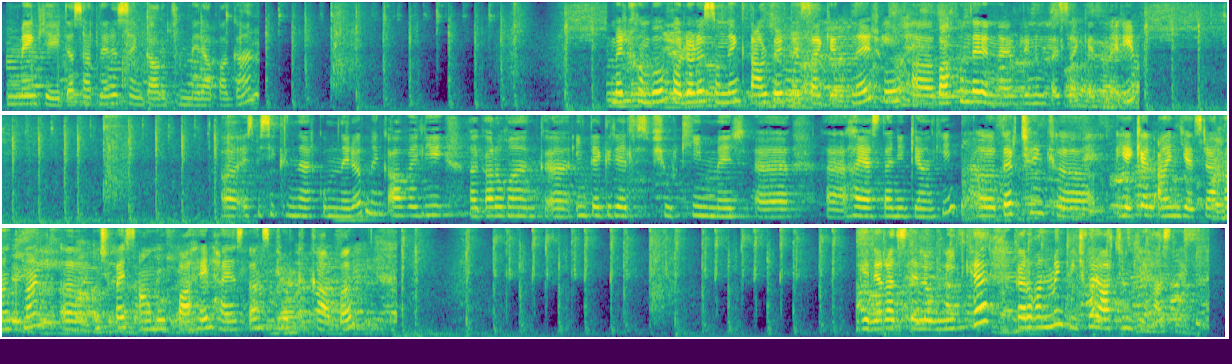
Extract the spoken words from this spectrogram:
Մենք երիտասարդներս ենք կառուցում մեր ապագան։ Մեր խմբում բոլորս ունենք տարբեր տեսակետներ ու բախումներ են նաև լինում տեսակետների այսպիսի քննարկումներով մենք ավելի կարող ենք ինտեգրել Սփյուռքին մեր Հայաստանի կյանքին։ Դեռ չենք եկել այն եզրահանգման, ինչպես ամուր պահել Հայաստան-Սփյուռք կապը։ Գեներացնելով միտքը կարողանում ենք ինչ-որ արդյունքի հասնել։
